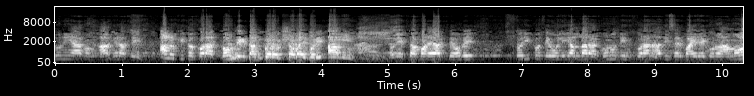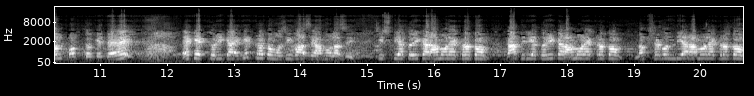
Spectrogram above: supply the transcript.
দুনিয়া এবং আখেরাতে আলোকিত করার তৌফিক দান করুক সবাই বলি আমিন। তবে একটা মনে রাখতে হবে তরিকতে অলি আল্লাহরা কোনদিন কোরআন হাদিসের বাইরে কোনো আমল ভক্তকে দেয় এক এক তরিকা এক এক রকম অজিবা আছে আমল আছে। চিস্তিয়া তরিকার আমল একরকম কাদিরিয়া তরিকার আমল একরকম নকশেবন্দিয়ার আমল একরকম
